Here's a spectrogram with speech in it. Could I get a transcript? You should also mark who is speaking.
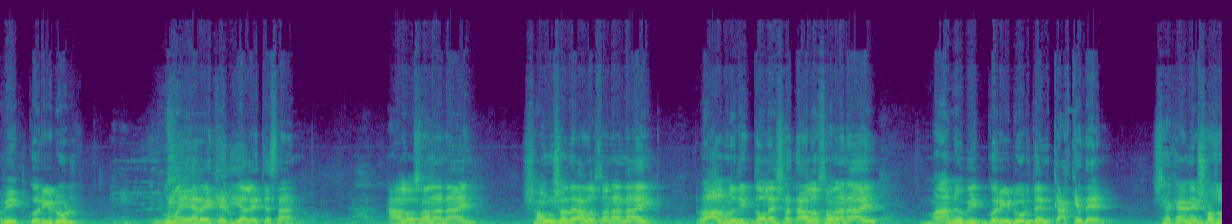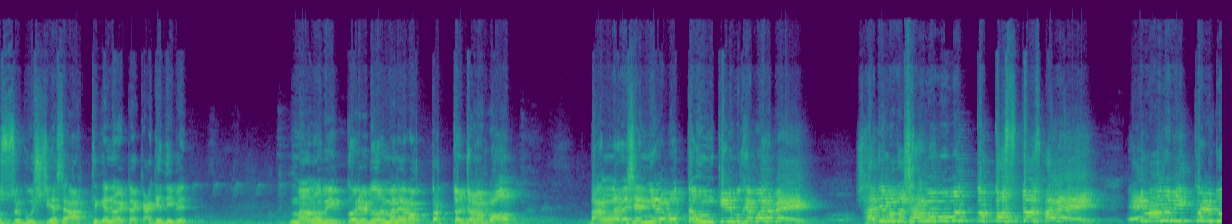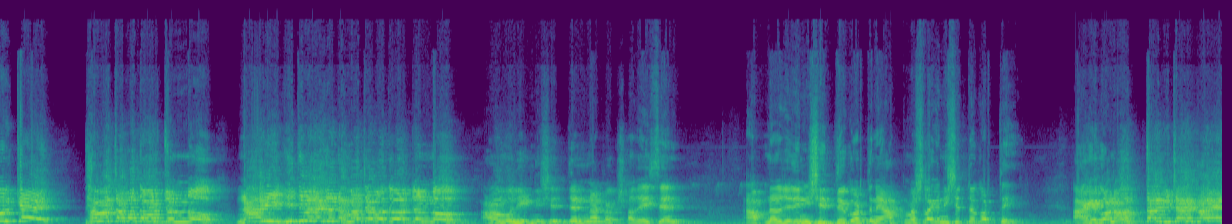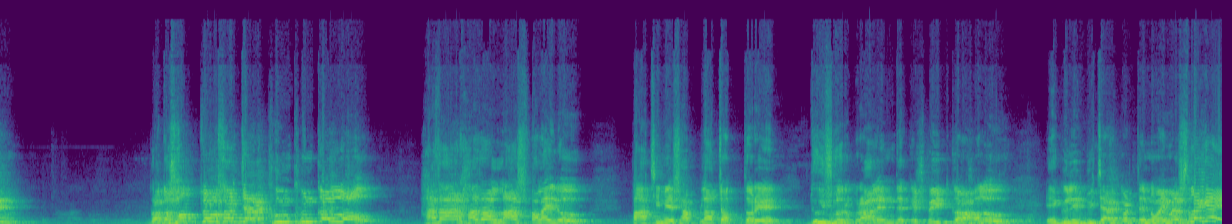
Speaker 1: মানবিক করিডোর ঘুমাইয়া রেখে দিয়া লাইতে চান আলোচনা নাই, সংসদে আলোচনা নাই, রাজনৈতিক দলের সাথে আলোচনা নাই, মানবিক করিডোর দেন, কাকে দেন? সেখানে সশস্ত্র গোষ্ঠী আছে আট থেকে নয়টা, কাকে দিবেন? মানবিক করিডোর মানে রক্তাক্ত জনপদ। বাংলাদেশের নিরাপত্তা হুমকির মুখে পড়বে। স্বাধীনতা সার্বভৌমত্ব তস্তস হবে। এই মানবিক করিডোরকে ধামা চাপা দেওয়ার জন্য, নারী নীতিমালাকে ধামা চাপা দেওয়ার জন্য আওয়ামী লীগ নিষিদ্ধের নাটক সাজাইছেন। আপনারা যদি নিষিদ্ধ করতেন আট মাস লাগে নিষিদ্ধ করতে। আগে গণহত্যার বিচার করেন। গত সত্তর বছর যারা খুন খুন করল, হাজার হাজার লাশ পালাইলো পাঁচিমে শাপলা চত্বরে দুইশোর উপর আলেমদেরকে শহীদ করা হলো, এগুলির বিচার করতে নয় মাস লাগে।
